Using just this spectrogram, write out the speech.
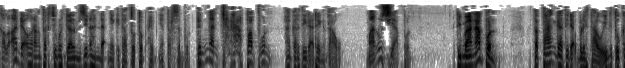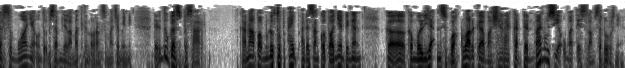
Kalau ada orang terjerumus dalam zina, hendaknya kita tutup aibnya tersebut. Dengan cara apa pun, agar tidak ada yang tahu. Manusia pun. Di mana pun, tetangga tidak boleh tahu. Ini tugas semuanya untuk bisa menyelamatkan orang semacam ini. Dan ini tugas besar. Karena apa? Menutup aib ada sangkut pautnya dengan ke kemuliaan sebuah keluarga, masyarakat, dan manusia umat Islam seluruhnya.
